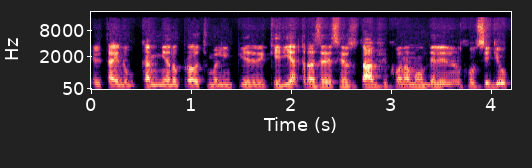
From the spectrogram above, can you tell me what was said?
ele está indo caminhando para a última Olimpíada, ele queria trazer esse resultado, ficou na mão dele, ele não conseguiu.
